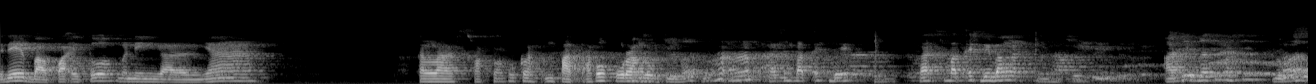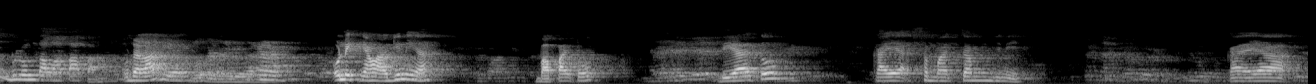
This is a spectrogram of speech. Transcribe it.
Jadi bapak itu meninggalnya kelas waktu aku kelas 4. Aku kurang lu Kecil banget. Heeh, kelas 4 SD. Kelas 4 SD banget. Adik berarti masih belum. Masih belum tahu apa-apa. Udah lahir. Oh, udah dari Mm. Uniknya lagi nih ya, bapak itu, dia itu kayak semacam gini, kayak,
